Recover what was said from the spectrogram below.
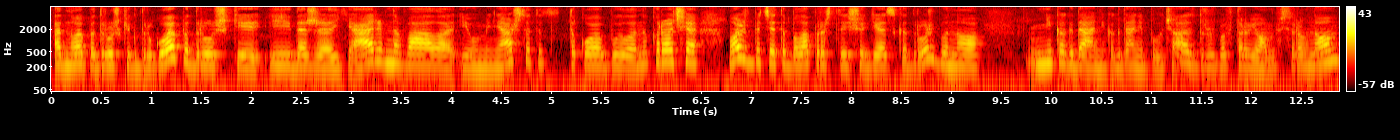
одной подружки к другой подружке, и даже я ревновала, и у меня что-то такое было. Ну, короче, может быть, это была просто еще детская дружба, но никогда, никогда не получалась дружба втроем. Все равно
